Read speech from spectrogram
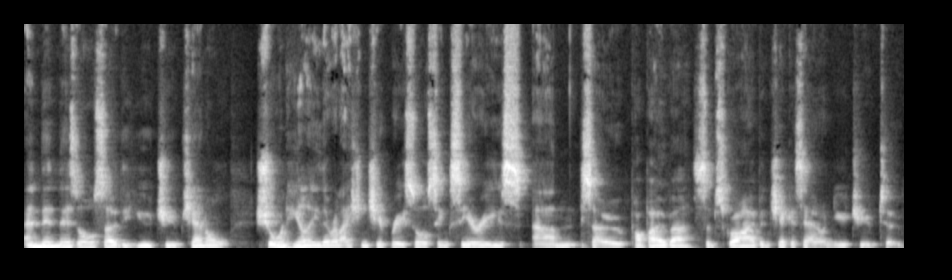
And then there's also the YouTube channel, Sean Healy, the Relationship Resourcing Series. Um, so pop over, subscribe, and check us out on YouTube too.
